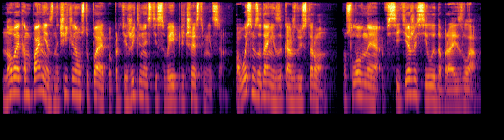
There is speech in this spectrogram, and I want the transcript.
Новая компания значительно уступает по протяжительности своей предшественнице. По 8 заданий за каждую из сторон. Условные все те же силы добра и зла.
